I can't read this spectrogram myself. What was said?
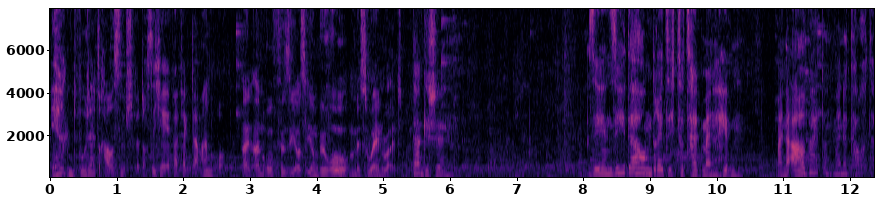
irgendwo da draußen schwirrt doch sicher Ihr perfekter Mann rum. Ein Anruf für Sie aus Ihrem Büro, Miss Wainwright. Dankeschön. Sehen Sie, darum dreht sich zurzeit mein Leben. Meine Arbeit und meine Tochter.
